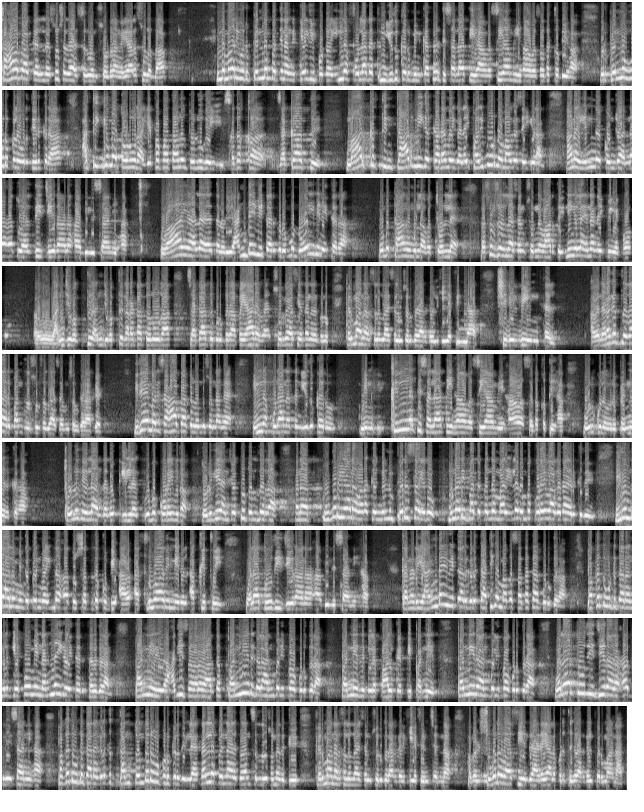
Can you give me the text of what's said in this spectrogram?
சஹாபாக்கள் ரசூசதாசன் சொல்றாங்க யார சூழலா இந்த மாதிரி ஒரு பெண்ணை பத்தி நாங்க கேள்விப்பட்டோம். இன்ன ஃபுலாகத்தின் யுதுக்கர் மின் கசரத்தி சலாத்திஹா வசியாமிஹா வசதக்கதிஹா ஒரு பெண்ணு ஊருக்குள்ள ஒருத்தர் இருக்கிறா அதிகமா தொழுறா. எப்ப பார்த்தாலும் தொழுகை சதக்கா ஜக்காத்து மார்க்கத்தின் தார்மீக கடமைகளை பரிபூர்ணமாக செய்கிறாள். ஆனா என்ன கொஞ்சம் அன்னஹா துவதி ஜீரானஹா பிலிசானிஹா. வாயால தன்னுடைய அண்டை வீட்டாருக்கு ரொம்ப நோய் வினை தரா ரொம்ப தாங்க முடியல அவ தொல்ல. ரசூல் சல்லாசன் சொன்ன வார்த்தை. நீங்க எல்லாம் என்ன நினைப்பீங்க இப்போ? அஞ்சு வக்து அஞ்சு வக்து கரெக்டா தொண்ணூறா சகாத்து கொடுக்குறா. அப்ப யார் சொர்க்கவாசியா தானே இருக்கணும். பெருமானார் சல்லா செல்லம் சொல்கிறார்கள் ஹிய பின்னார் she will be in hell அவன் நரகத்துல தான் இருப்பான் ரசூல் சல்லா செல்லம் சொல்கிறார்கள். இதே மாதிரி சஹாபாக்கள் வந்து சொன்னாங்க இன்ன புலானத்தன் யுதுக்கரு மின் கில்லத்தி சலாத்திஹா வசியாமிஹா சதகத்திஹா ஊருக்குள்ள ஒரு பெண் இருக்கிறா. தொழுகையில அந்த அளவுக்கு இல்ல. ரொம்ப குறைவுதான். தொழுகை அஞ்சு வக்து தொழுதுறா ஆனா உபரியான வணக்கங்கள்னு பெருசா ஏதோ முன்னாடி பார்த்த பெண்ண மாதிரி இல்ல ரொம்ப குறைவாக தான் இருக்குது. இருந்தாலும் இந்த பெண் வைன்னஹா துசத்தகு பி அஸ்வாரி மீனல் அகித்தி வலா தூதி ஜீரானஹா பிலிசானிஹா. தன்னுடைய அண்டை வீட்டார்களுக்கு அதிகமாக சதக்கா கொடுக்கிறார். பக்கத்து வீட்டுக்காரங்களுக்கு எப்பவுமே நன்மைகளை தருகிறான் பன்னீர் ஹதீஸ் வர வார்த்தை பன்னீர்களை அன்பளிப்பா கொடுக்கிறார். பன்னீர் இருக்குல்ல பால் கட்டி பன்னீர். பன்னீர் அன்பளிப்பா கொடுக்கிறார். ஒலா தூதி ஜீரானஹா பிலிசானிஹா பக்கத்து வீட்டுக்காரங்களுக்கு தன் தொந்தரவு கொடுக்கறது இல்ல. நல்ல பெண்ணா இருக்கிறான்னு சொல்ல சொன்னதுக்கு பெருமானார் சல்லல்லாஹு சொல்கிறார்கள் ஹியஃபின் சென்னா அவள் சுவனவாசி என்று அடையாளப்படுத்துகிறார்கள் பெருமானார்.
